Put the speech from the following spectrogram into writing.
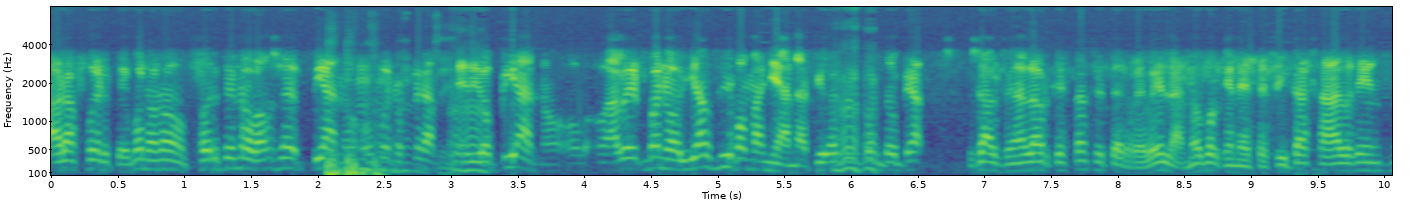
ahora fuerte, bueno, no, fuerte no, vamos a ver piano, o bueno, espera, medio piano, o, a ver, bueno, ya os digo mañana, si vas a fuerte piano. O sea, al final la orquesta se te revela, ¿no? Porque necesitas a alguien,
